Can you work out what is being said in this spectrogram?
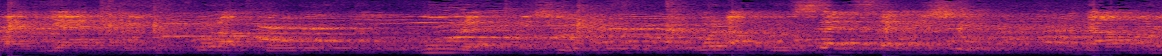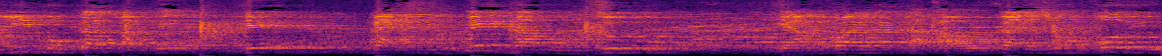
bayaki mpona kokula biso mpona kosalisa biso na molimo kaka mpe te kasi mpe na monzoto yango wana na baokazio oyo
